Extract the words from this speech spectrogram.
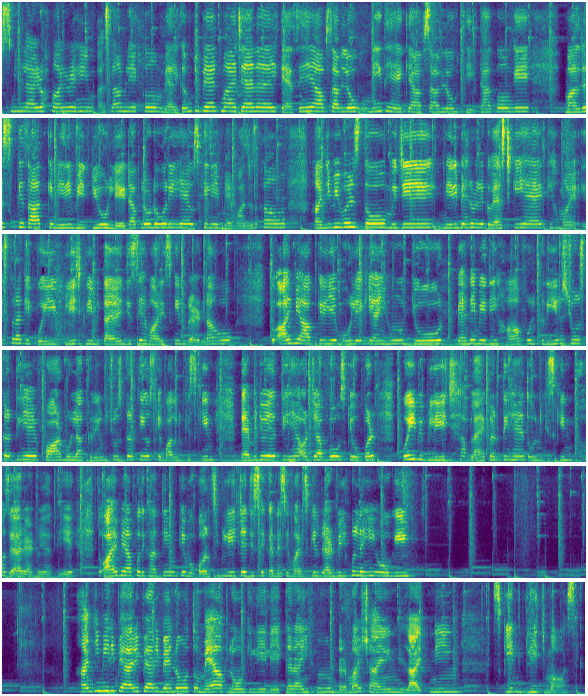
बिसमीम अस्सलाम वालेकुम welcome to back my channel. कैसे हैं आप सब लोग? उम्मीद है कि आप सब लोग ठीक ठाक होंगे। माजरस के साथ कि मेरी वीडियो लेट अपलोड हो रही है, उसके लिए मैं माजरत खा हूँ। हाँ जी व्यूवर्स तो मुझे, मेरी बहनों ने रिक्वेस्ट की है कि हमें इस तरह की कोई ब्लीच क्रीम बताएँ जिससे हमारी स्किन रेड ना हो। तो आज मैं आपके लिए वो लेके आई हूँ जो बहनें मेरी हार्मफुल क्रीम्स यूज़ करती हैं फार्मूला क्रीम्स यूज़ करती हैं, उसके बाद उनकी स्किन डैमेज हो जाती है और जब वो उसके ऊपर कोई भी ब्लीच अप्लाई करती हैं तो उनकी स्किन बहुत ज़्यादा रेड हो जाती है। तो आज मैं आपको दिखाती हूँ कि वो कौन सी ब्लीच है, जिससे करने से हमारी स्किन रेड बिल्कुल नहीं होगी। हाँ जी, मेरी प्यारी प्यारी बहनों तो मैं आप लोगों के लिए लेकर आई हूँ Derma Shine lightening skin bleach mask.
